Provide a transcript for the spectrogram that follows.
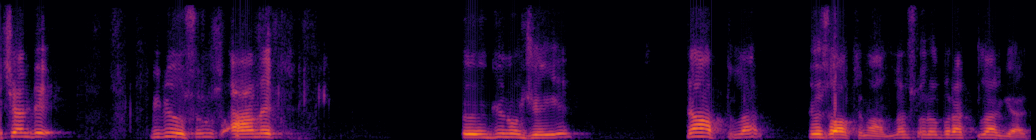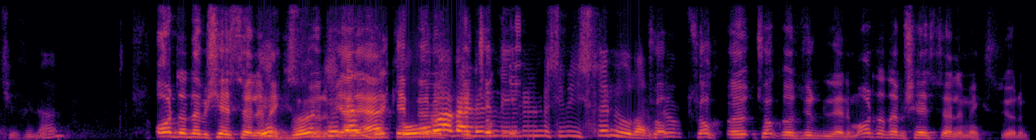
Geçen de biliyorsunuz Ahmet Övgün Hoca'yı ne yaptılar? Gözaltına aldılar. Sonra bıraktılar gerçi filan. Orada da bir şey Ve söylemek istiyorum. bölgeden Yani herkes doğru haberlerin çok, verilmesini istemiyorlar. çok, çok, çok özür dilerim. Orada da bir şey söylemek istiyorum.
